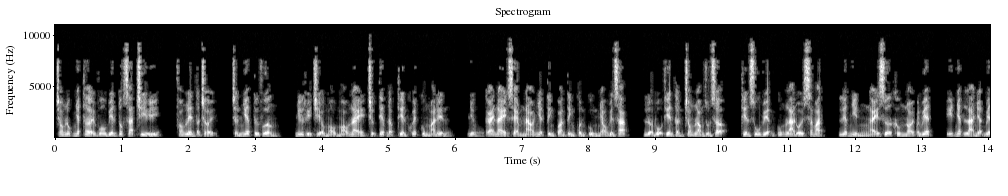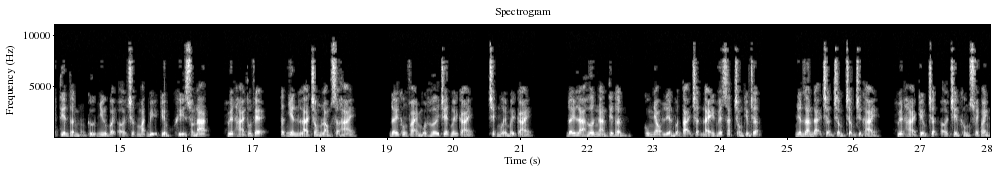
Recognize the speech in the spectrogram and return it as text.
Trong lúc nhất thời vô biên túc sát chi ý, phóng lên tận trời, chấn nhiếp tứ phương, như thủy triều màu máu này trực tiếp đập thiên khuyết cung mà đến. Những cái này xem náo nhiệt tinh quan tinh quân cùng nhau biến sắc lựa bộ thiên thần trong lòng rốn sợ thiên su viện cũng là đổi sắc mặt, liếc nhìn ngày xưa không nói quen biết, ít nhất là nhận biết tiên thần cứ như vậy ở trước mắt bị kiếm khí xoắn nát, huyết hải thôn vệ, tất nhiên là trong lòng sợ hãi. Đây không phải một hơi chết mấy cái, chết mười mấy cái. Đây là hơn ngàn tiên thần, cùng nhau liền vẫn tại trận này huyết sắt trong kiếm trận. Nhân gian đại trận trầm trầm triển khai, huyết hải kiếm trận ở trên không xoay quanh.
